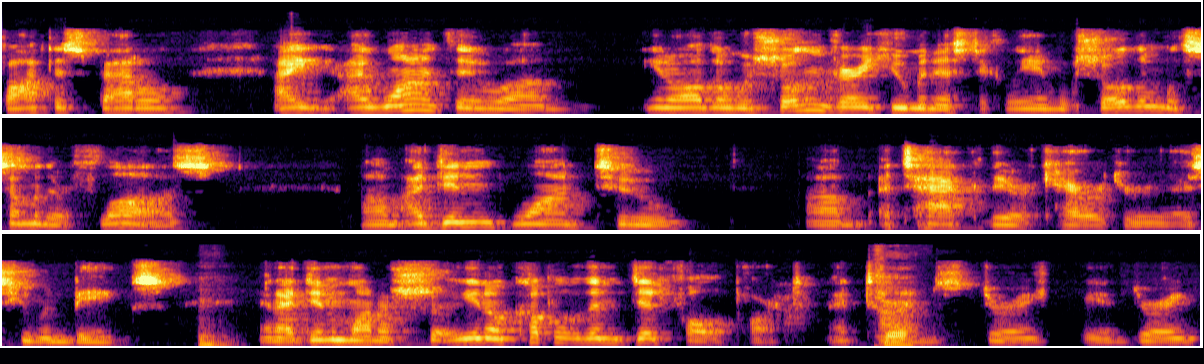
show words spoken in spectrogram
fought this battle, I, I wanted to, um, you know, although we show them very humanistically and we show them with some of their flaws, um, I didn't want to um, attack their character as human beings. Mm-hmm. And I didn't want to show, you know, a couple of them did fall apart at times sure. during, during,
